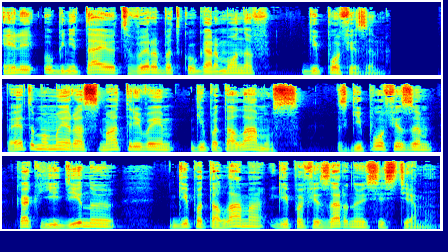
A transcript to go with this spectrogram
или угнетают выработку гормонов гипофизом. Поэтому мы рассматриваем гипоталамус с гипофизом как единую гипоталамо-гипофизарную систему.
